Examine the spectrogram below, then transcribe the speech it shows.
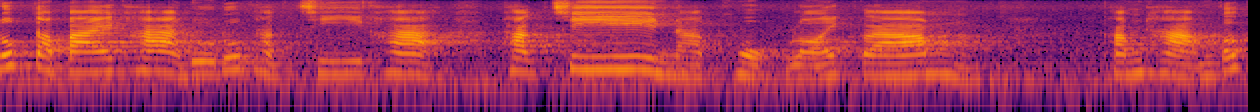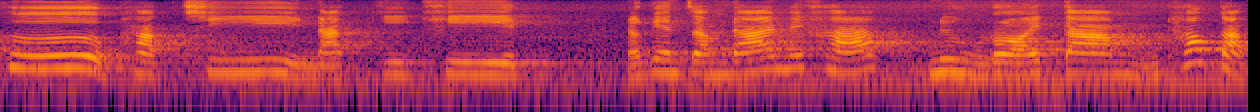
รูปต่อไปค่ะ ดูรูปผักชีค่ะ ผักชีหนัก 600 กรัมคำถามก็คือ ผักชีหนักกี่ขีด นักเรียนจำได้ไหมคะ 100 กรัม เท่ากับ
